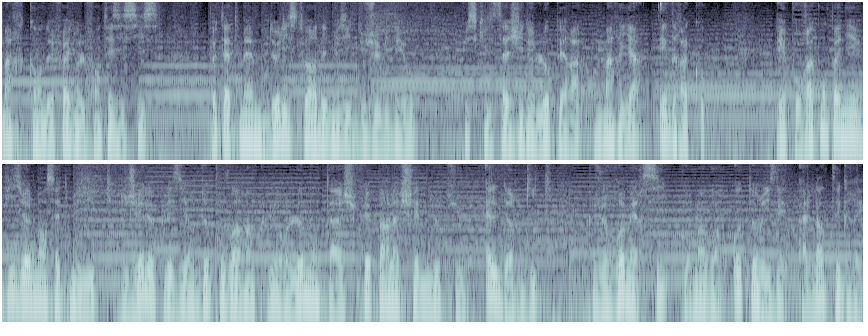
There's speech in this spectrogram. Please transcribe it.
marquants de Final Fantasy VI, peut-être même de l'histoire des musiques du jeu vidéo, puisqu'il s'agit de l'opéra Maria et Draco. Et pour accompagner visuellement cette musique, j'ai le plaisir de pouvoir inclure le montage fait par la chaîne YouTube Elder Geek, que je remercie pour m'avoir autorisé à l'intégrer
